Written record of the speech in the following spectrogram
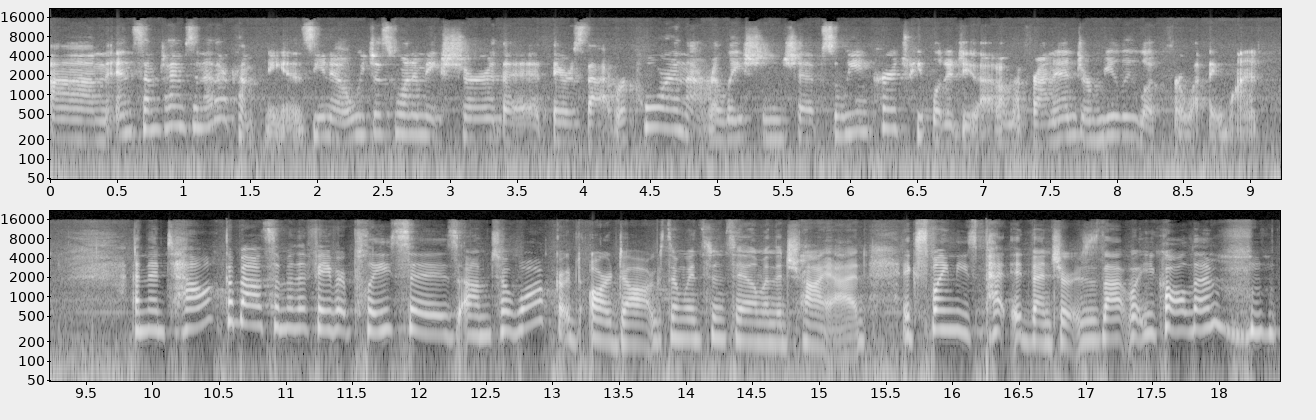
Um, and sometimes another company is, you know, we just want to make sure that there's that rapport and that relationship. So we encourage people to do that on the front end or really look for what they want. And then talk about some of the favorite places um, to walk our dogs in Winston-Salem and the Triad. Explain these pet adventures. Is that what you call them?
